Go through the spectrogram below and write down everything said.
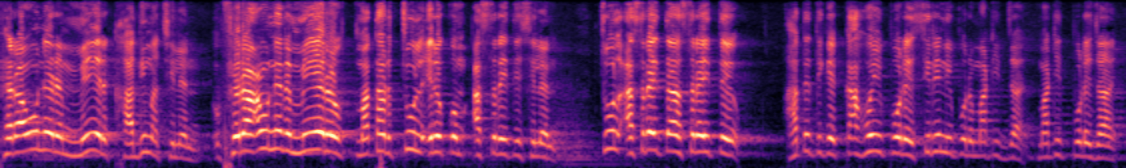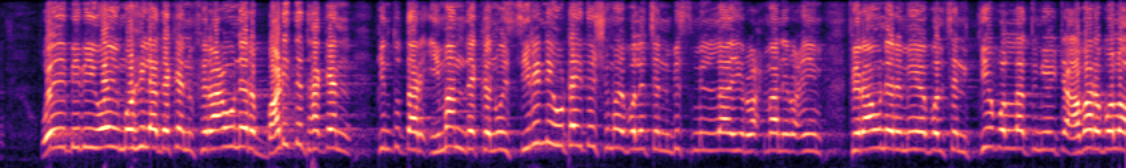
ফেরাউনের মেয়ের খাদিমা ছিলেন। ফেরাউনের মেয়ের মাথার চুল এরকম আশ্রয়তে ছিলেন। চুল আশ্রাইতে আশ্রাইতে হাতে থেকে কাহই পরে, সিরিনি পরে মাটির যায়, মাটির পড়ে যায়। ওই বিবি, ওই মহিলা দেখেন, ফেরাউনের বাড়িতে থাকেন, কিন্তু তার ইমান দেখেন, ওই সিরিনি উঠাইতে সময় বলেছেন, বিসমিল্লাহ রহমান রহিম। ফেরাউনের মেয়ে বলছেন, কে বললা তুমি এইটা আবার বলো?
